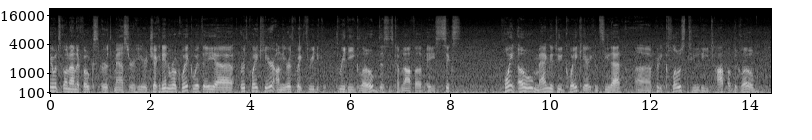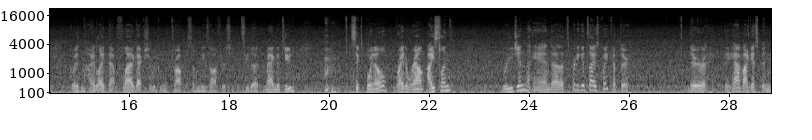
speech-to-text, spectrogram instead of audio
Hey, what's going on there, folks? Earthmaster here, checking in real quick with a uh, earthquake here on the Earthquake 3D, 3D globe. This is coming off of a 6.0 magnitude quake here. You can see that uh, pretty close to the top of the globe. Go ahead and highlight that flag. Actually, we can drop some of these off here so you can see the magnitude. 6.0, right around Iceland region, and uh, that's a pretty good sized quake up there. There they have, I guess, been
